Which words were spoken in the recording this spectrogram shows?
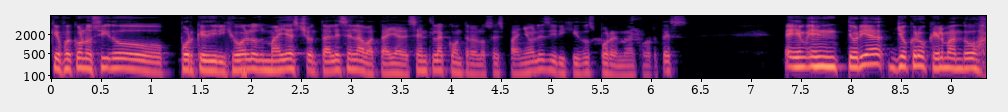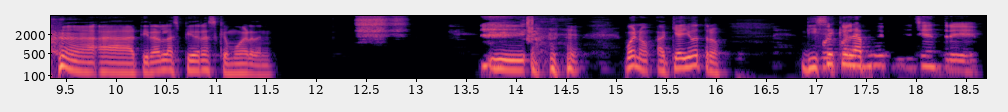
que fue conocido porque dirigió a los mayas chontales en la batalla de Centla contra los españoles dirigidos por Hernán Cortés. En, teoría, yo creo que él mandó a, tirar las piedras que muerden. Y bueno, aquí hay otro. Dice que la diferencia entre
